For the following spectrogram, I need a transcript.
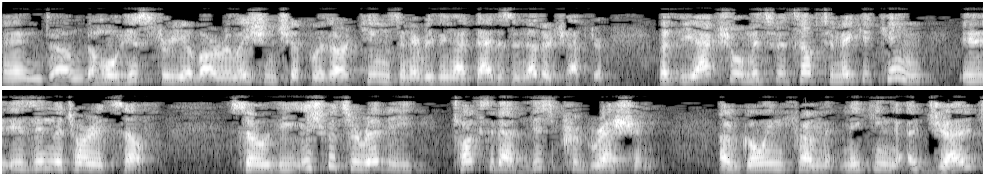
And um, the whole history of our relationship with our kings and everything like that is another chapter. But the actual mitzvah itself to make a king is, is in the Torah itself. So the Ishbitzer Rebbe talks about this progression of going from making a judge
